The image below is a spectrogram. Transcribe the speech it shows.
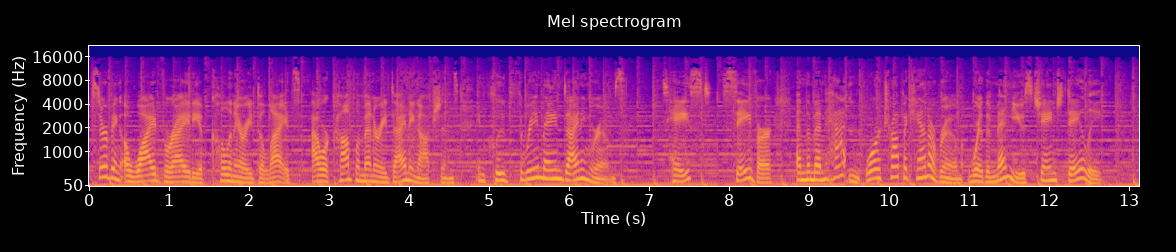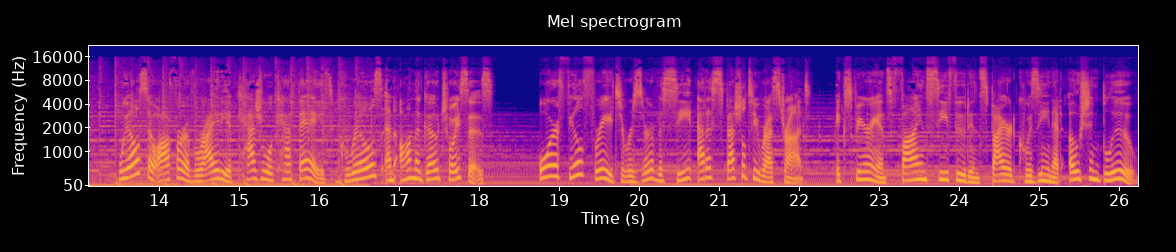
Serving a wide variety of culinary delights, our complimentary dining options include three main dining rooms Taste, Savor, and the Manhattan or Tropicana room, where the menus change daily. We also offer a variety of casual cafes, grills, and on the go choices. Or feel free to reserve a seat at a specialty restaurant. Experience fine seafood inspired cuisine at Ocean Blue.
